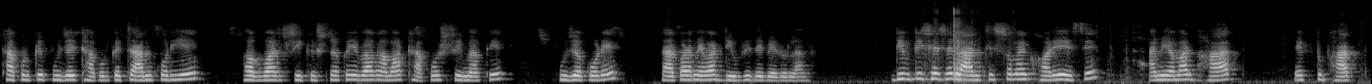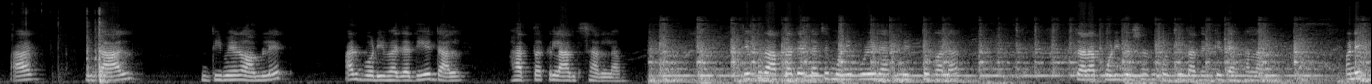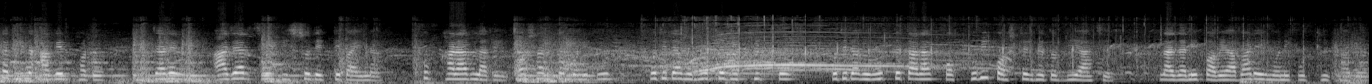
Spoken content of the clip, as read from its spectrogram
ঠাকুরকে পুজোয় ঠাকুরকে চান করিয়ে ভগবান শ্রীকৃষ্ণকে এবং আমার ঠাকুর শ্রীমাকে পুজো করে তারপর আমি আবার ডিউটিতে বেরোলাম। ডিউটি শেষে লাঞ্চের সময় ঘরে এসে আমি আমার ভাত, একটু ভাত আর ডাল, ডিমের অমলেট আর বড়ি ভাজা দিয়ে ডাল, ভাতটাকে লাঞ্চ সারলাম। দেখুন, আপনাদের কাছে মণিপুরের এক নৃত্যকলা যারা পরিবেশন করছে তাদেরকে দেখালাম। অনেকটা দিন আগের ফটো, জানেন, আজ আর সেই দৃশ্য দেখতে পাই না। খুব খারাপ লাগে। অশান্ত মণিপুর, প্রতিটা মুহূর্তে বিক্ষিপ্ত, প্রতিটা মুহূর্তে তারা খুবই কষ্টের ভেতর দিয়ে আছে। না জানি কবে আবার এই মণিপুর ঠিক হবে।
